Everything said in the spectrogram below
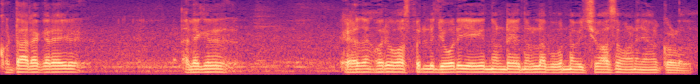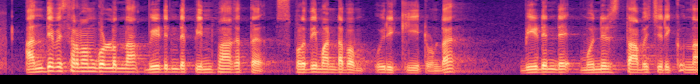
കൊട്ടാരക്കരയിൽ അല്ലെങ്കിൽ ഏതെങ്കിലും ഒരു ഹോസ്പിറ്റലിൽ ജോലി ചെയ്യുന്നുണ്ട് എന്നുള്ള പൂർണ വിശ്വാസമാണ് ഞങ്ങൾക്കുള്ളത്. അന്ത്യവിശ്രമം കൊള്ളുന്ന വീടിന്റെ പിൻഭാഗത്ത് സ്മൃതി മണ്ഡപം ഒരുക്കിയിട്ടുണ്ട്. വീടിന്റെ മുന്നിൽ സ്ഥാപിച്ചിരിക്കുന്ന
